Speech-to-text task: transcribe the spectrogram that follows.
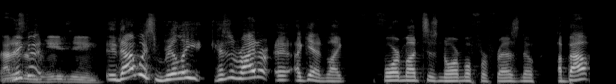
That is amazing. Eh, that was really because the rider eh, again like four months is normal for fresno about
